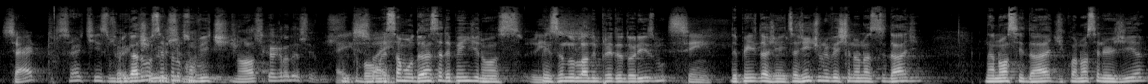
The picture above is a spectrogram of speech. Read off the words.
Certo? Certíssimo. Obrigado você pelo convite. Nós que agradecemos. É Muito bom. Aí. Essa mudança depende de nós. Isso. Pensando do lado do empreendedorismo, Sim. depende da gente. Se a gente não investir na nossa cidade, na nossa idade, com a nossa energia,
